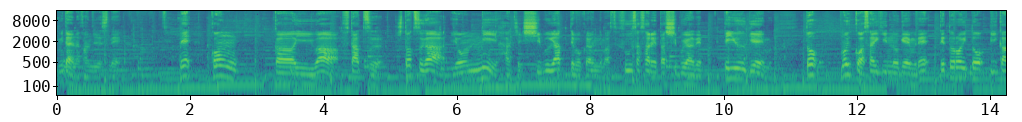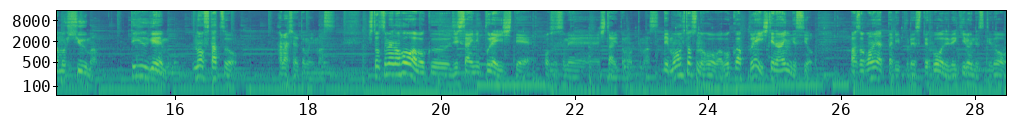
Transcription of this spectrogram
みたいな感じですね。で今回は2つ。1つが428渋谷って僕は呼んでます。封鎖された渋谷でっていうゲーム。ともう1個は最近のゲームでデトロイト・ビカム・ヒューマンっていうゲームの2つを話したいと思います。1つ目の方は僕実際にプレイしておすすめしたいと思ってます。でもう1つの方は僕はプレイしてないんですよ。パソコンやったりプレステ4でできるんですけど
